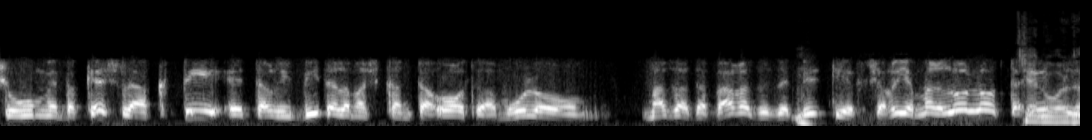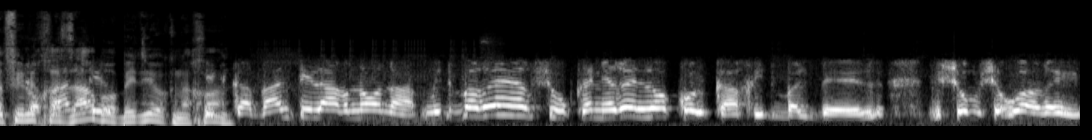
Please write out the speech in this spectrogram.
שהוא מבקש להקפיא את הריבית על המשכנתאות, ואמרו לו, מה זה הדבר הזה, זה בלתי אפשרי, אומר לא, לא, טעיתי. כן, הוא אפילו חזר בו, בדיוק, נכון. התכוונתי לארנונה. מתברר שהוא כנראה לא כל כך התבלבל, משום שהוא הרי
